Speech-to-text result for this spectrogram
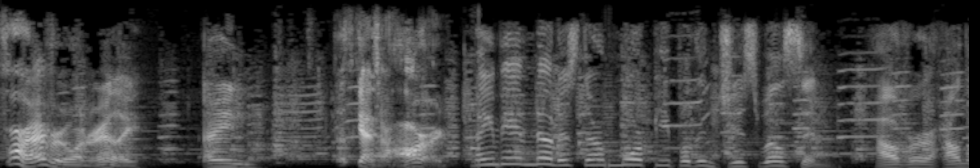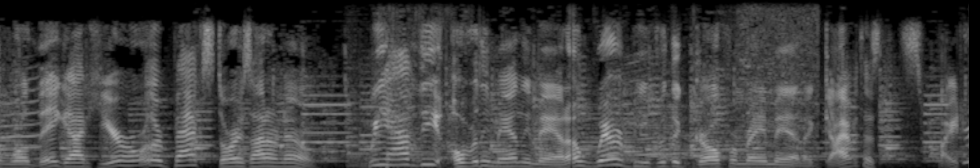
For everyone, really. I mean, those guys are hard. Now you may have noticed there are more people than just Wilson. However, how in the world they got here or their backstories, I don't know. We have the overly manly man, a werebeaver, the girl from Rayman, a guy with a spider?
